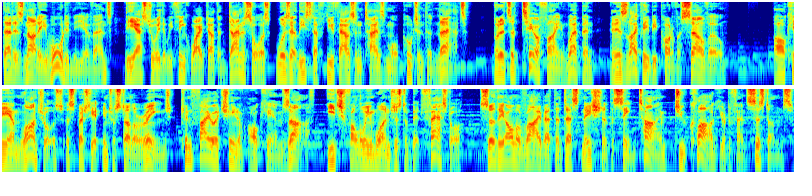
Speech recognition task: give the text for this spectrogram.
That is not a ward in the event. The asteroid that we think wiped out the dinosaurs was at least a few thousand times more potent than that. But it's a terrifying weapon and is likely to be part of a salvo. RKM launchers, especially at interstellar range, can fire a chain of RKMs off, each following one just a bit faster, so they all arrive at the destination at the same time to clog your defense systems.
